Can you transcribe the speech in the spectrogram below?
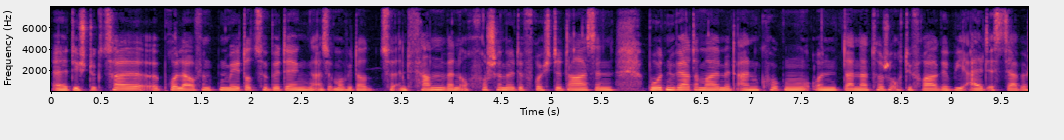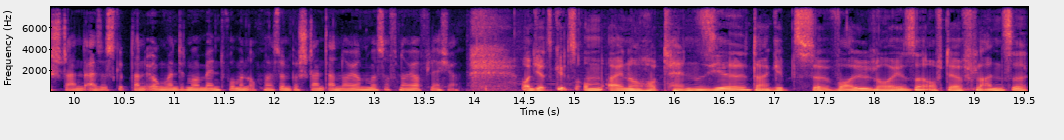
äh, die Stückzahl äh, pro laufenden Meter zu bedenken, also immer wieder zu entfernen, wenn auch verschimmelte Früchte da sind, Bodenwerte mal mit angucken und dann natürlich auch die Frage, wie alt ist der Bestand. Also es gibt dann irgendwann den Moment, wo man auch mal so einen Bestand erneuern muss auf neuer Fläche. Und jetzt geht es um eine Hortensie, da gibt's äh, Wollläuse auf der Pflanze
